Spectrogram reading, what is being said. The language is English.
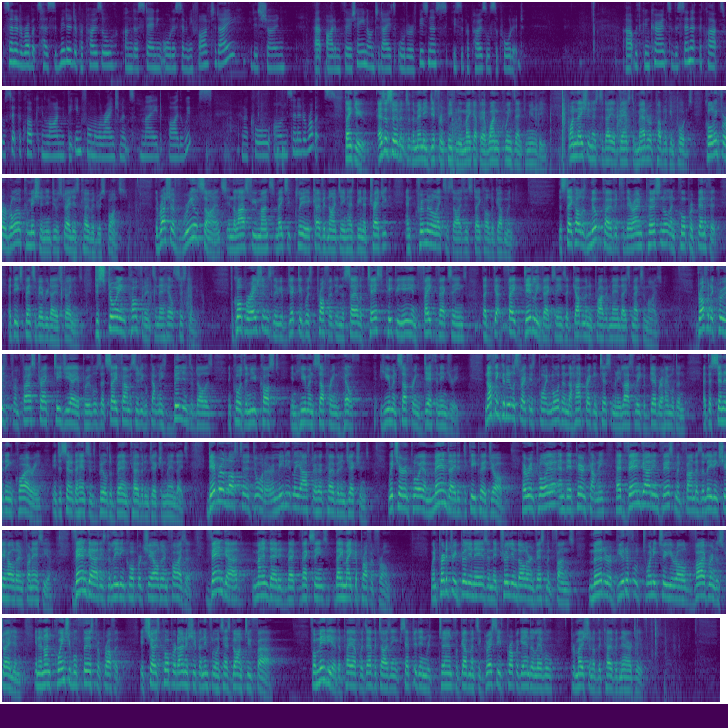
Senator Roberts has submitted a proposal under Standing Order 75 today. It is shown at item 13 on today's order of business. Is the proposal supported? Uh, with the concurrence of the Senate, the clerks will set the clock in line with the informal arrangements made by the whips. And I call on Senator Roberts. Thank you. As a servant to the many different people who make up our one Queensland community, One Nation has today advanced a matter of public importance, calling for a royal commission into Australia's COVID response. The rush of real science in the last few months makes it clear COVID-19 has been a tragic and criminal exercise in stakeholder government. The stakeholders milk COVID for their own personal and corporate benefit at the expense of everyday Australians, destroying confidence in our health system. For corporations, the objective was profit in the sale of tests, PPE and fake vaccines, that fake deadly vaccines that government and private mandates maximised. Profit accrues from fast-track TGA approvals that saved pharmaceutical companies billions of dollars and caused a new cost in human suffering, health, human suffering, death and injury. Nothing could illustrate this point more than the heartbreaking testimony last week of Deborah Hamilton at the Senate inquiry into Senator Hanson's bill to ban COVID injection mandates. Deborah lost her daughter immediately after her COVID injections, which her employer mandated to keep her job. Her employer and their parent company had Vanguard Investment Fund as a leading shareholder in Financier. Vanguard is the leading corporate shareholder in Pfizer. Vanguard mandated vaccines they make a profit from. When predatory billionaires and their trillion-dollar investment funds murder a beautiful 22-year-old vibrant Australian in an unquenchable thirst for profit, it shows corporate ownership and influence has gone too far. For media, the payoff was advertising accepted in return for government's aggressive propaganda-level promotion of the COVID narrative.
